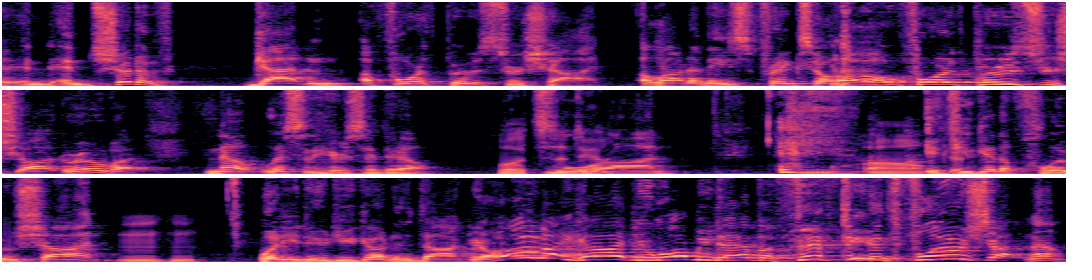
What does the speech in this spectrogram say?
and, and should have gotten a fourth booster shot. A lot of these freaks go, "Oh, fourth booster shot, robot." No, listen. Here's the deal. What's the deal? Moron. Oh, If you get a flu shot, what do you do? Do you go to the doctor? go, Oh my God, you want me to have a 50th flu shot? No,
